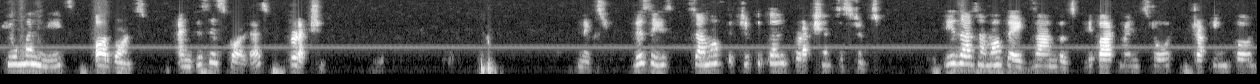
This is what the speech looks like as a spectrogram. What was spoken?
human needs or wants, and this is called as production. Next, this is some of the typical production systems. These are some of the examples department store, trucking firm,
